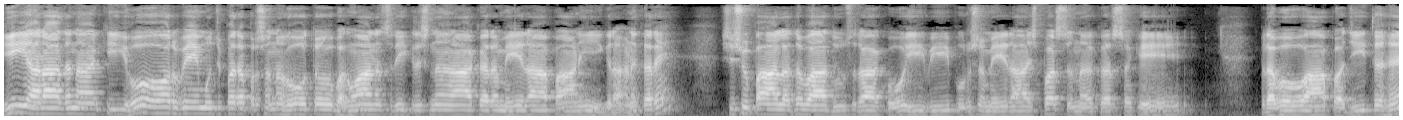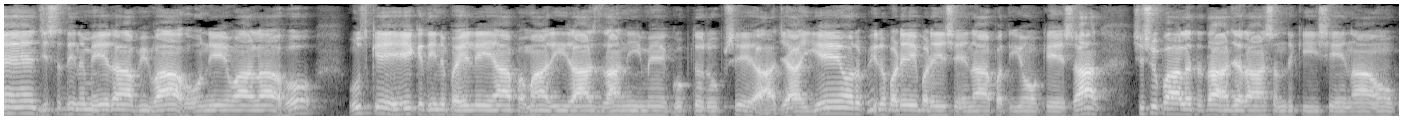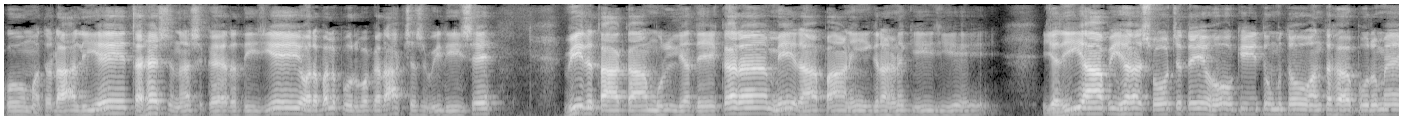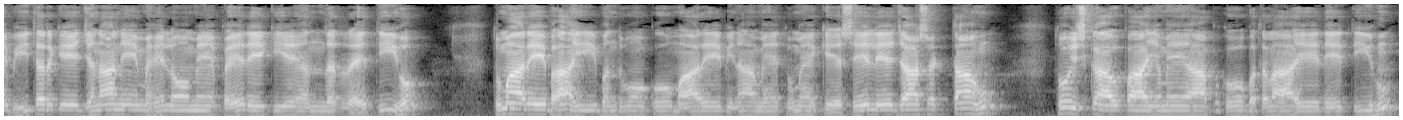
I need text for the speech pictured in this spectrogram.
ही आराधना की हो और वे मुझ पर प्रसन्न हो तो भगवान श्री कृष्ण आकर मेरा पाणी ग्रहण करें। शिशुपाल अथवा दूसरा कोई भी पुरुष मेरा स्पर्श न कर सके। प्रभो आप अजीत हैं, जिस दिन मेरा विवाह होने वाला हो, उसके एक दिन पहले आप हमारी राजधानी में गुप्त रूप से आ जाइए और फिर बड़े बड़े सेनापतियों के साथ शिशुपाल तथा जरासंध की सेनाओं को मत डालिए, तहस नश कर दीजिए और बलपूर्वक राक्षस विधि से वीरता का मूल्य देकर मेरा पाणी ग्रहण कीजिए। यदि आप यह सोचते हो कि तुम तो अंतपुर में भीतर के जनाने महलों में पहरे किए अंदर रहती हो, तुम्हारे भाई बंधुओं को मारे बिना मैं तुम्हें कैसे ले जा सकता हूँ? तो इसका उपाय मैं आपको बतलाए देती हूँ।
